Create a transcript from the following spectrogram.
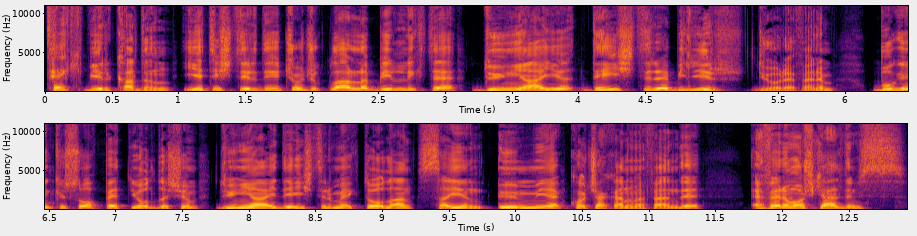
Tek bir kadın yetiştirdiği çocuklarla birlikte dünyayı değiştirebilir diyor efendim. Bugünkü sohbet yoldaşım dünyayı değiştirmekte olan Sayın Ümmiye Koçak hanımefendi. Efendim hoş geldiniz.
